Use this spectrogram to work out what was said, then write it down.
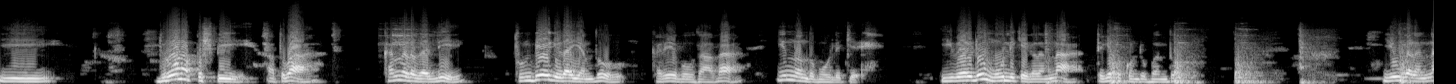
ಈ ದ್ರೋಣ ಪುಷ್ಪಿ ಅಥವಾ ಕನ್ನಡದಲ್ಲಿ ತುಂಬೆ ಗಿಡ ಎಂದು ಕರೆಯಬಹುದಾದ ಇನ್ನೊಂದು ಮೂಲಿಕೆ. ಇವೆರಡೂ ಮೂಲಿಕೆಗಳನ್ನ ತೆಗೆದುಕೊಂಡು ಬಂದು ಇವುಗಳನ್ನ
